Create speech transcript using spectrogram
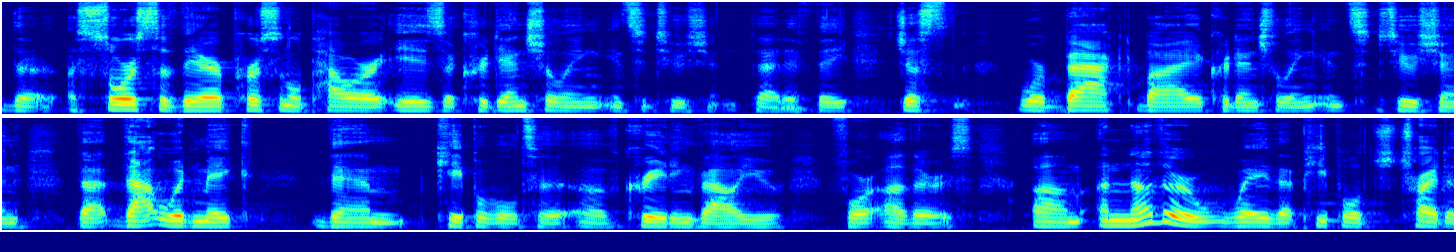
the a source of their personal power is a credentialing institution that if they just were backed by a credentialing institution that that would make them capable to, of creating value for others. Um, another way that people try to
